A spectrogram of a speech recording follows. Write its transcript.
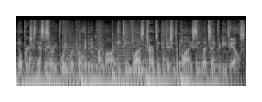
No purchase necessary. Void where prohibited by law. 18 plus terms and conditions apply. See website for details.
